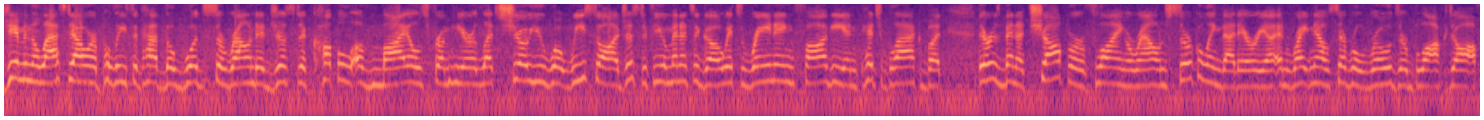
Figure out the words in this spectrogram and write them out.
Jim, in the last hour, police have had the woods surrounded just a couple of miles from here. Let's show you what we saw just a few minutes ago. It's raining, foggy, and pitch black, but there has been a chopper flying around, circling that area, and right now several roads are blocked off.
